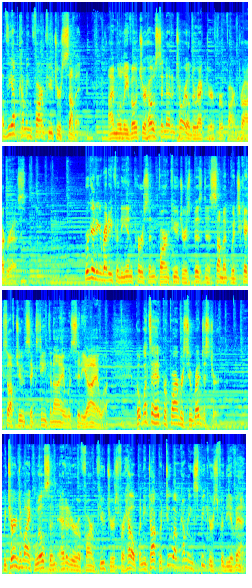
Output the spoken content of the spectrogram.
of the upcoming Farm Futures Summit. I'm Willie Vogt, your host and editorial director for Farm Progress. We're getting ready for the in person Farm Futures Business Summit, which kicks off June 16th in Iowa City, Iowa. But what's ahead for farmers who register? We turned to Mike Wilson, editor of Farm Futures, for help, and he talked with two upcoming speakers for the event.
